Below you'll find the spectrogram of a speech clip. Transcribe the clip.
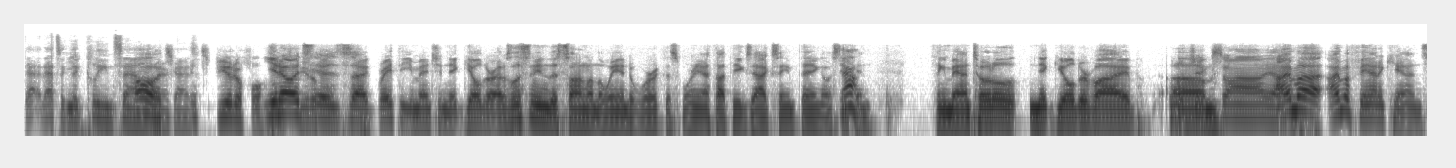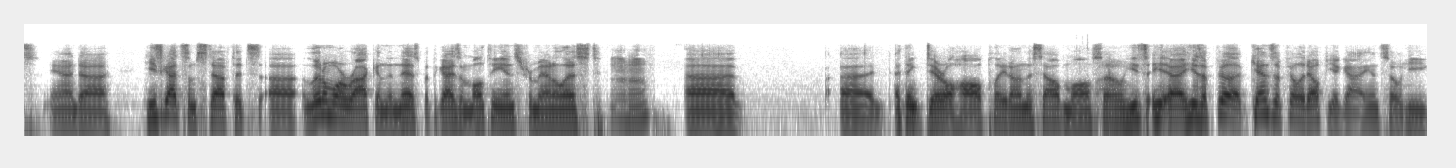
That, that's a good clean sound oh, there, it's guys. it's beautiful. You know, it's, beautiful. it's uh, great that you mentioned Nick Gilder. I was listening to the song on the way into work this morning. I thought the exact same thing. I was Yeah. thinking, thinking, man, total Nick Gilder vibe. Little Um, jigsaw, yeah. I'm a I'm a fan of Ken's, and uh, he's got some stuff that's uh, a little more rocking than this. But the guy's a multi instrumentalist. Mhm. Uh, uh, I think Daryl Hall played on this album also. He's he, uh, he's a Phil- Ken's a Philadelphia guy, and so he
